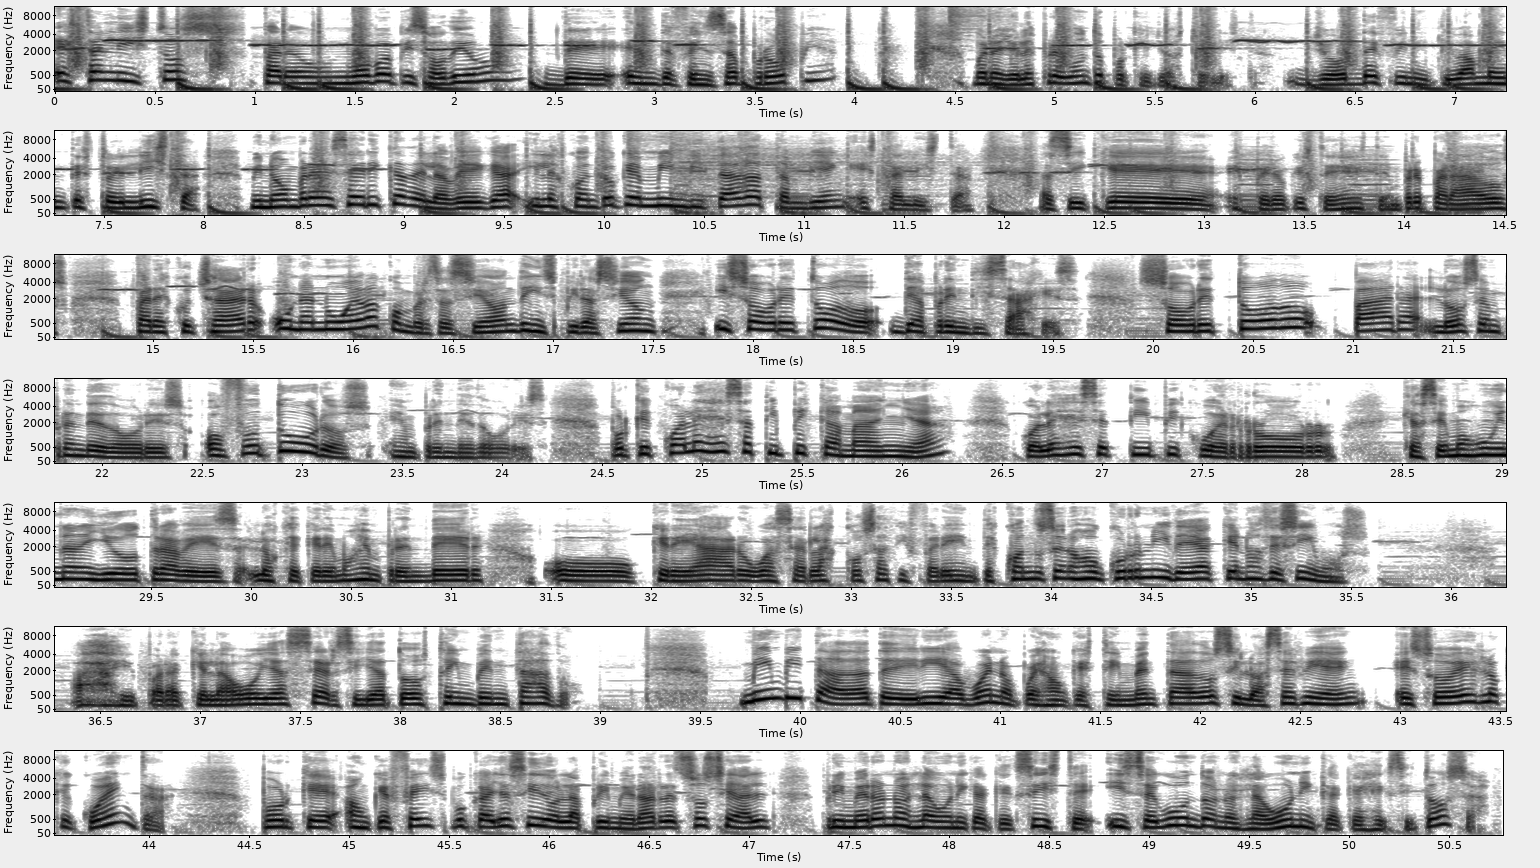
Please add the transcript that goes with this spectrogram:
¿Están listos para un nuevo episodio de En Defensa Propia? Bueno, yo les pregunto porque yo estoy lista. Yo definitivamente estoy lista. Mi nombre es Erika de la Vega y les cuento que mi invitada también está lista. Así que espero que ustedes estén preparados para escuchar una nueva conversación de inspiración y sobre todo de aprendizajes. Sobre todo para los emprendedores o futuros emprendedores. Porque ¿cuál es esa típica maña? ¿Cuál es ese típico error que hacemos una y otra vez los que queremos emprender o crear o hacer las cosas diferentes? Cuando se nos ocurre una idea, ¿qué nos decimos? Ay, ¿para qué la voy a hacer si ya todo está inventado? Mi invitada te diría, bueno, pues aunque esté inventado, si lo haces bien, eso es lo que cuenta. Porque aunque Facebook haya sido la primera red social, primero no es la única que existe y segundo no es la única que es exitosa.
